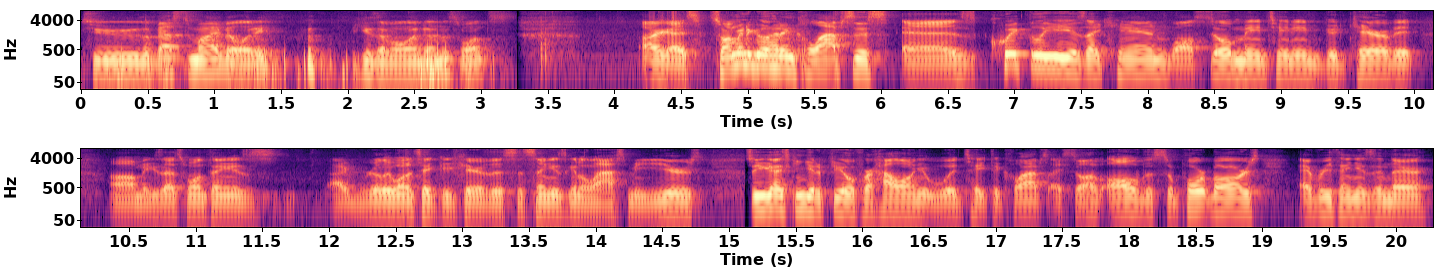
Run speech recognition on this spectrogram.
to the best of my ability because I've only done this once. All right guys, so I'm gonna go ahead and collapse this as quickly as I can while still maintaining good care of it um, because that's one thing is I really wanna take good care of this. This thing is gonna last me years. So you guys can get a feel for how long it would take to collapse. I still have all the support bars, everything is in there.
